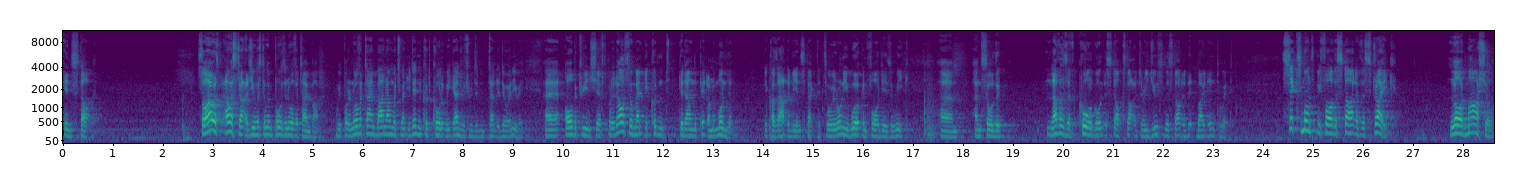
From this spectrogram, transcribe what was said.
in stock. So our, our strategy was to impose an overtime ban. We put an overtime ban on, which meant you didn't cut coal at weekends, which we didn't tend to do anyway, uh, all between shifts. But it also meant you couldn't get down the pit on a Monday because I had to be inspected. So we were only working four days a week. Um, and so the levels of coal going to stock started to reduce and they started to bite into it. Six months before the start of the strike, Lord Marshall,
